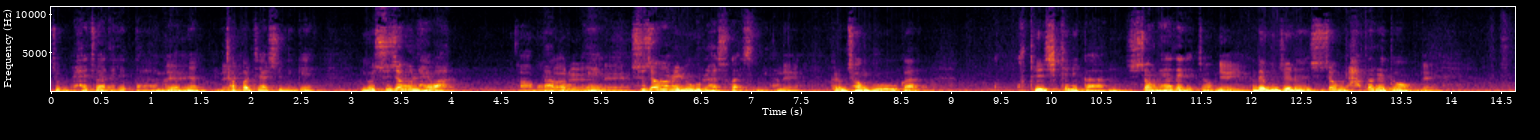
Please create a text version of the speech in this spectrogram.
좀 해줘야 되겠다. 네, 그러면 네. 첫 번째 할 수 있는 게 이거 수정을 해와. 아, 라고 뭔가를 예, 네. 수정안을 요구를 할 수가 있습니다. 네. 그럼 정부가 국- 국회에 시키니까 음. 수정을 해야 되겠죠. 예, 예. 근데 문제는 수정을 하더라도 네.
